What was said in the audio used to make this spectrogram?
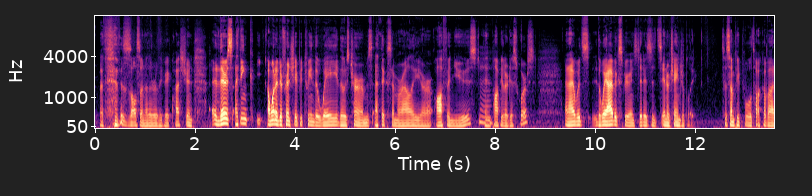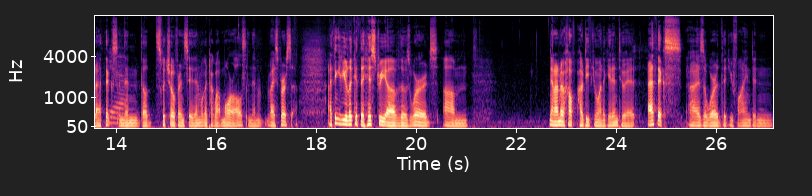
this is also another really great question. There's i think i want to differentiate between the way those terms ethics and morality are often used in popular discourse and i would the way i've experienced it is it's interchangeably. So some people will talk about ethics and then they'll switch over and say then we're going to talk about morals and then vice versa. I think if you look at the history of those words um, and I don't know how, how deep you want to get into it. Ethics uh, is a word that you find in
